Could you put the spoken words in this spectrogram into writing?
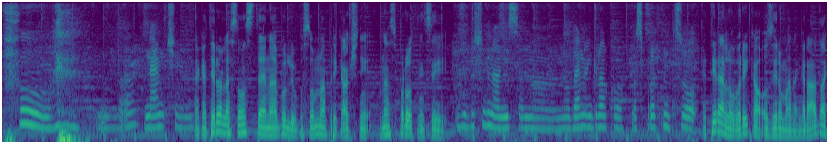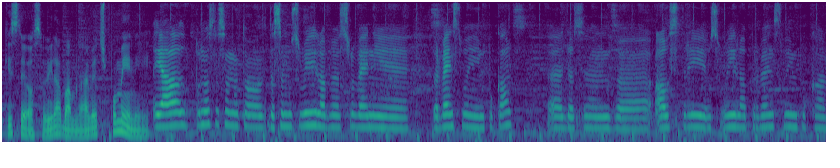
Fuh. Nemčiji. Na katero lastnost ste najbolj ljubosumna pri kakšni nasprotnici? Ljubosumna nisem na nobeno igralko, nasprotnico. Katera lovorika oziroma nagrada, ki ste jo osvojila, vam največ pomeni? Ja, ponosna sem na to, da sem osvojila v Sloveniji prvenstvo in pokal, eh, da sem v Avstriji osvojila prvenstvo in pokal,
